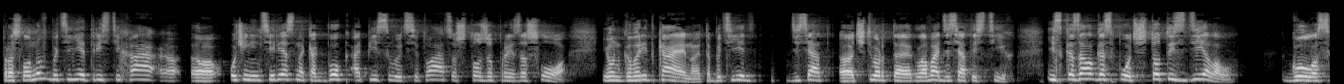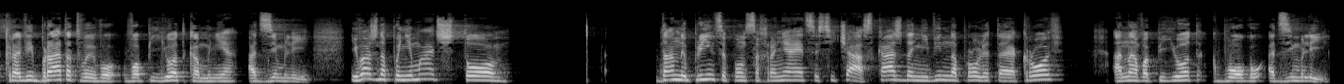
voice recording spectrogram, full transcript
прошло, но в Бытие три стиха э, э, очень интересно, как Бог описывает ситуацию, что же произошло. И он говорит Каину, это Бытие 10, э, 4 глава, 10 стих. «И сказал Господь, что ты сделал? Голос крови брата твоего вопьет ко мне от земли». И важно понимать, что данный принцип, он сохраняется сейчас. Каждая невинно пролитая кровь, она вопиет к Богу от земли.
